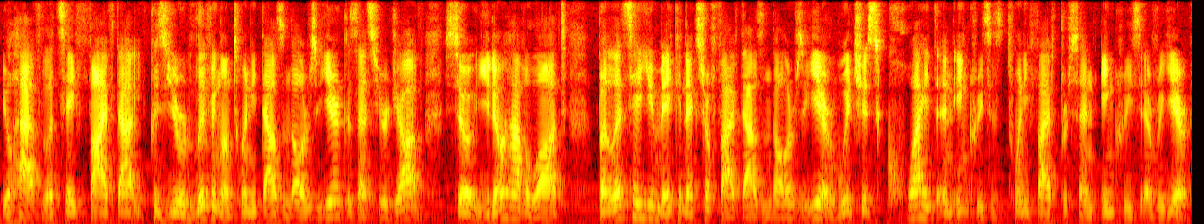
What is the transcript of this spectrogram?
You'll have, let's say 5,000, because you're living on $20,000 a year because that's your job. So you don't have a lot, but let's say you make an extra $5,000 a year, which is quite an increase. It's 25% increase every year.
